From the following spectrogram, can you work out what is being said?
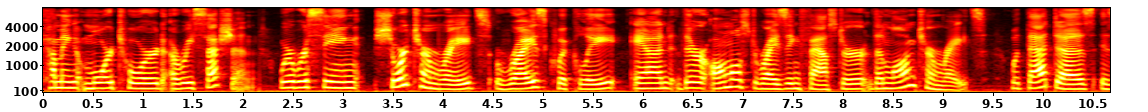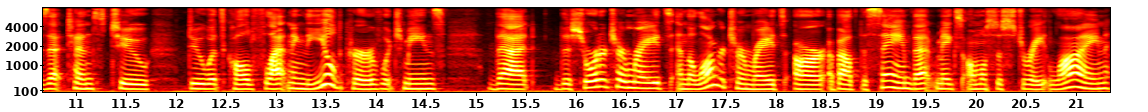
coming more toward a recession where we're seeing short term rates rise quickly and they're almost rising faster than long term rates. What that does is that tends to do what's called flattening the yield curve, which means that the shorter term rates and the longer term rates are about the same, that makes almost a straight line,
